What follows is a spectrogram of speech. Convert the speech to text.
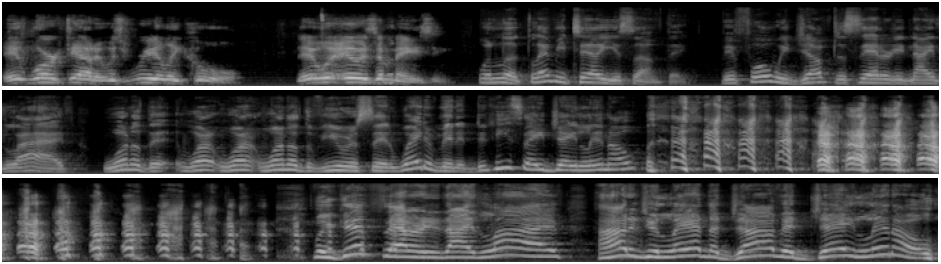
it worked out. It was really cool. It, it was amazing. Well, look, let me tell you something. Before we jump to Saturday Night Live, one of the one, one, one of the viewers said, "Wait a minute, did he say Jay Leno?" Forget Saturday Night Live. How did you land the job at Jay Leno?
